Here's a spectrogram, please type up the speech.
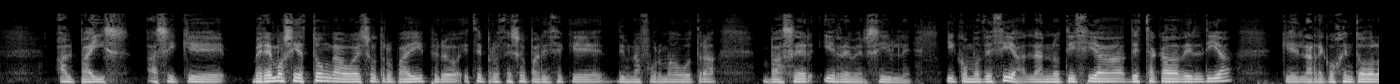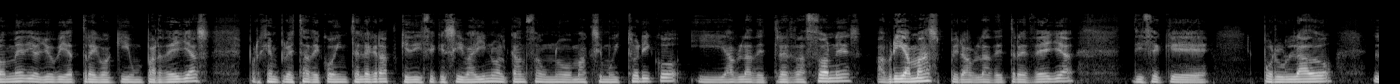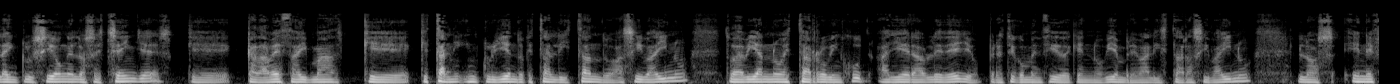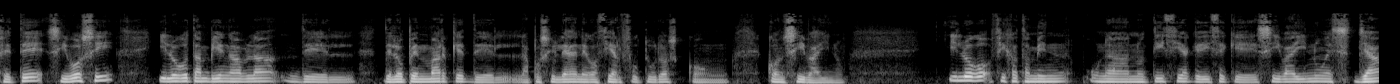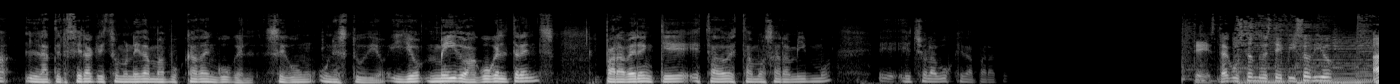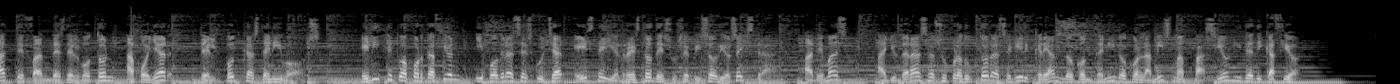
al país. Así que veremos si es Tonga o es otro país, pero este proceso parece que de una forma u otra va a ser irreversible. Y como decía, las noticias destacadas del día que la recogen todos los medios. Yo traigo aquí un par de ellas. Por ejemplo, esta de Cointelegraph que dice que si Inu alcanza un nuevo máximo histórico y habla de tres razones. Habría más, pero habla de tres de ellas. Dice que por un lado, la inclusión en los exchanges, que cada vez hay más que, están incluyendo, que están listando a Shiba Inu. Todavía no está Robin Hood. Ayer hablé de ello, pero estoy convencido de que en noviembre va a listar a Shiba Inu. Los NFT, Sibosi. Y luego también habla del, del Open Market, de la posibilidad de negociar futuros con, con Shiba Inu. Y luego, fijaos también una noticia que dice que Shiba Inu es ya la tercera criptomoneda más buscada en Google, según un estudio. Y yo me he ido a Google Trends para ver en qué estado estamos ahora mismo. He hecho la búsqueda para todo. ¿Te está gustando este episodio? Hazte fan desde el botón apoyar del podcast de Nivos. Elige tu aportación y podrás escuchar este y el resto de sus episodios extra. Además, ayudarás a su productor a seguir creando contenido con la misma pasión y dedicación.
